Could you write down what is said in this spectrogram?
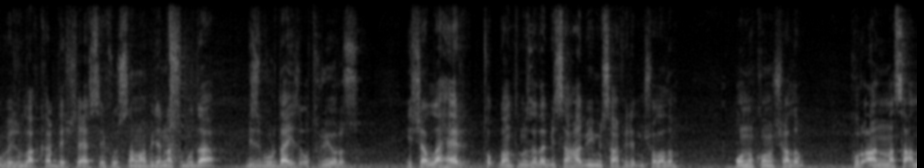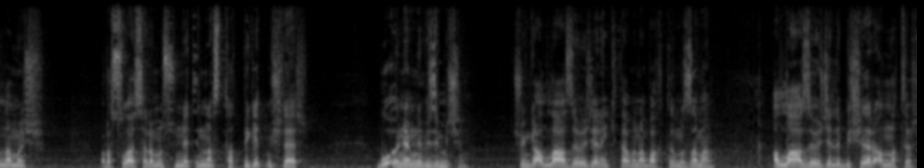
Ubeydullah kardeşler, Seyfuslam abiler nasıl burada biz buradayız, oturuyoruz. İnşallah her toplantımızda da bir sahabeyi misafir etmiş olalım. Onu konuşalım. Kur'an'ı nasıl anlamış, Resulullah Aleyhisselam'ın sünnetini nasıl tatbik etmişler. Bu önemli bizim için. Çünkü Allah Azze ve Celle'nin kitabına baktığımız zaman Allah Azze ve Celle bir şeyler anlatır.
